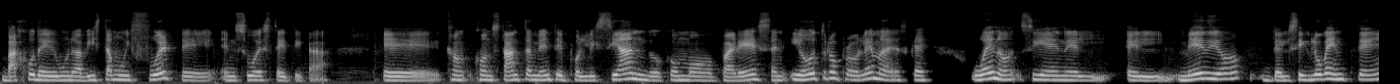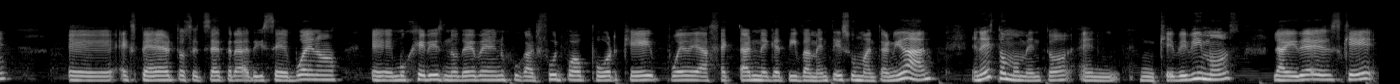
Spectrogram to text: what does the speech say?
bajo de una vista muy fuerte en su estética eh, constantemente policiando como parecen. Y otro problema es que, bueno, si en el, el medio del siglo XX eh, expertos, etcétera, dice, bueno, eh, mujeres no deben jugar fútbol porque puede afectar negativamente su maternidad. En este momento en, que vivimos, la idea es que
